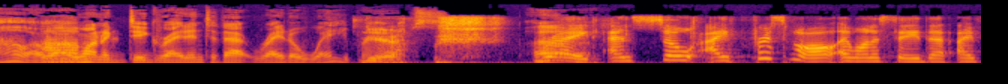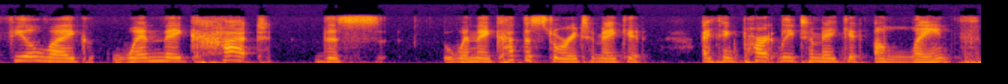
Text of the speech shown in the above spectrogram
Oh, I, I Um, want to dig right into that right away. Perhaps. Uh, right and so i first of all i want to say that i feel like when they cut this when they cut the story to make it i think partly to make it a length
